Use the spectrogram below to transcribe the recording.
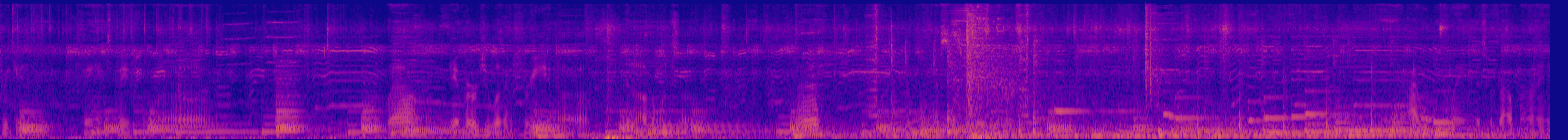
freaking fans pay for. uh Well, the Virgil wasn't free in uh in the other one, so. Uh, I guess that's what. I will be playing this without buying.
